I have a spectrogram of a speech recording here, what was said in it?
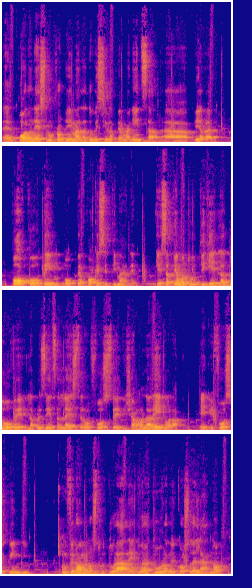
eh, può non essere un problema laddove sia una permanenza eh, per poco tempo, per poche settimane, che sappiamo tutti che laddove la presenza all'estero fosse diciamo la regola e, e fosse quindi un fenomeno strutturale e duraturo nel corso dell'anno,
